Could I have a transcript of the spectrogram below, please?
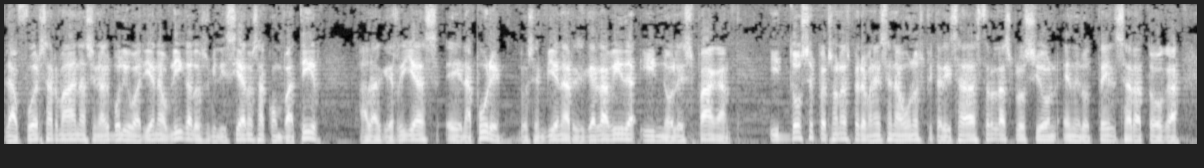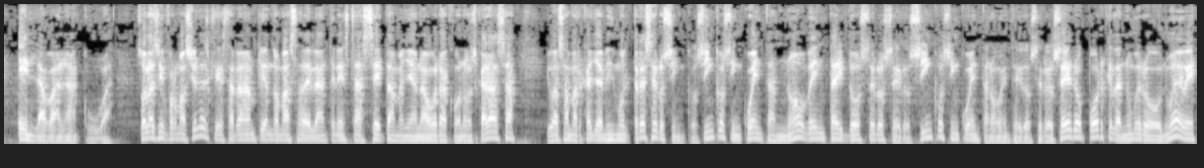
La Fuerza Armada Nacional Bolivariana obliga a los milicianos a combatir a las guerrillas en Apure. Los envían a arriesgar la vida y no les pagan. Y 12 personas permanecen aún hospitalizadas tras la explosión en el Hotel Saratoga en La Habana, Cuba. Son las informaciones que estarán ampliando más adelante en esta Z mañana ahora con Oscar Aza. Y vas a marcar ya mismo el 305-550-9200, 550-9200, porque la número 9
